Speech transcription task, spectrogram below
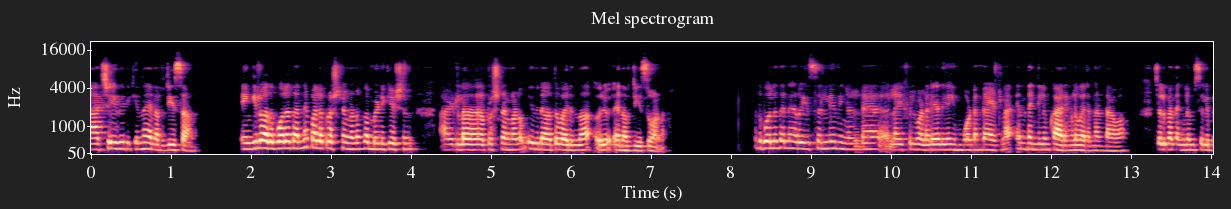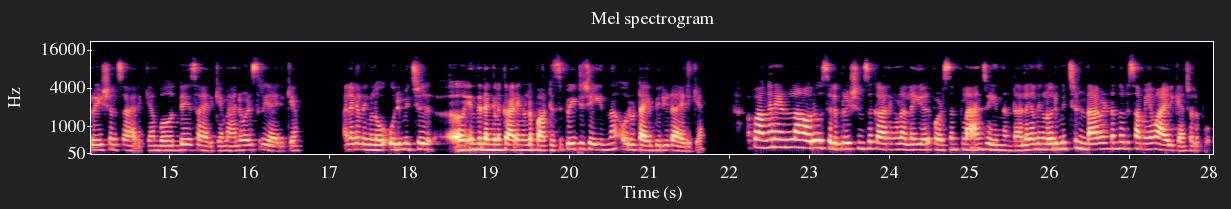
മാച്ച് ചെയ്തിരിക്കുന്ന എനർജീസാണ് എങ്കിലും അതുപോലെ തന്നെ പല പ്രശ്നങ്ങളും കമ്മ്യൂണിക്കേഷൻ ആയിട്ടുള്ള പ്രശ്നങ്ങളും ഇതിനകത്ത് വരുന്ന ഒരു എനർജീസുമാണ് അതുപോലെ തന്നെ റീസെന്റ്ലി നിങ്ങളുടെ ലൈഫിൽ വളരെയധികം ഇമ്പോർട്ടന്റ് ആയിട്ടുള്ള എന്തെങ്കിലും കാര്യങ്ങൾ വരുന്നുണ്ടാവാം. ചിലപ്പോൾ എന്തെങ്കിലും സെലിബ്രേഷൻസ് ആയിരിക്കാം ബർത്ത്ഡേസ് ആയിരിക്കാം ആനിവേഴ്സറി ആയിരിക്കാം. അല്ലെങ്കിൽ നിങ്ങൾ ഒരുമിച്ച് എന്തിനെങ്കിലും കാര്യങ്ങളിൽ പാർട്ടിസിപ്പേറ്റ് ചെയ്യുന്ന ഒരു ടൈം പീരീഡ് ആയിരിക്കാം. അപ്പോൾ അങ്ങനെയുള്ള ആ ഒരു സെലിബ്രേഷൻസ് കാര്യങ്ങളെല്ലാം ഈ ഒരു പേഴ്സൺ പ്ലാൻ ചെയ്യുന്നുണ്ട്. അല്ലെങ്കിൽ നിങ്ങൾ ഒരുമിച്ച് ഉണ്ടാവേണ്ടുന്ന ഒരു സമയമായിരിക്കാം ചിലപ്പോൾ.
